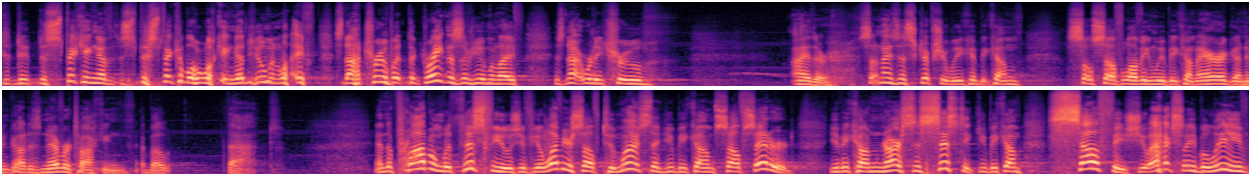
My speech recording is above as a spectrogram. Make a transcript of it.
the, the of, despicable looking at human life is not true, but the greatness of human life is not really true either. Sometimes in Scripture we can become so self loving we become arrogant, and God is never talking about that. And the problem with this view is if you love yourself too much, then you become self centered. You become narcissistic. You become selfish. You actually believe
